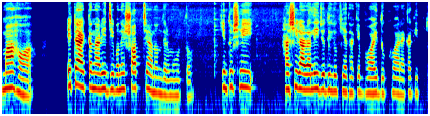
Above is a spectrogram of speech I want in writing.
মা হওয়া, এটা একটা নারীর জীবনের সবচেয়ে আনন্দের মুহূর্ত। কিন্তু সেই হাসির আড়ালেই যদি লুকিয়ে থাকে ভয়, দুঃখ আর একাকিত্ব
